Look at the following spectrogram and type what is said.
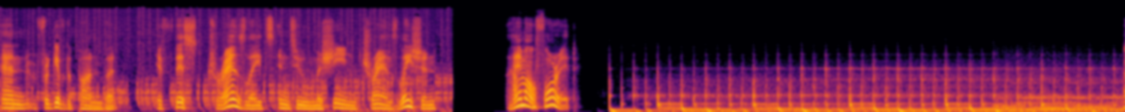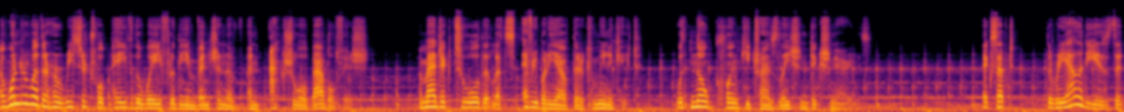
And forgive the pun, but if this translates into machine translation, I'm all for it. I wonder whether her research will pave the way for the invention of an actual Babelfish, a magic tool that lets everybody out there communicate, with no clunky translation dictionaries. Except, the reality is that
